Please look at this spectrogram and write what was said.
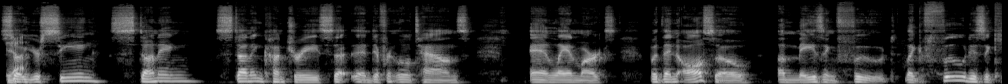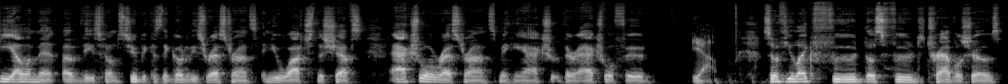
So Yeah. you're seeing stunning, stunning countries and different little towns and landmarks, but then also amazing food. Like food is a key element of these films too, because they go to these restaurants and you watch the chefs, actual restaurants making actual their actual food. Yeah. So if you like food, those food travel shows,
